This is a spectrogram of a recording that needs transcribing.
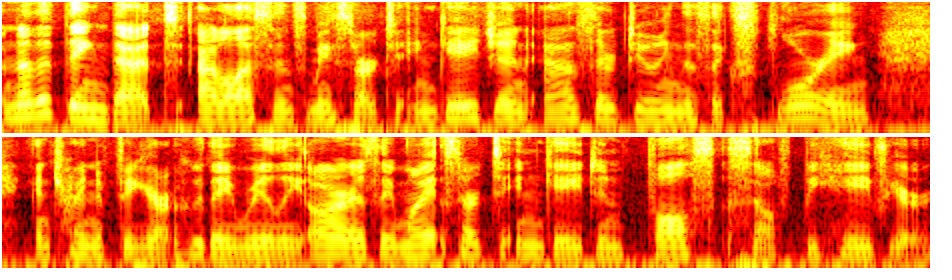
Another thing that adolescents may start to engage in as they're doing this exploring and trying to figure out who they really are is they might start to engage in false self behavior.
